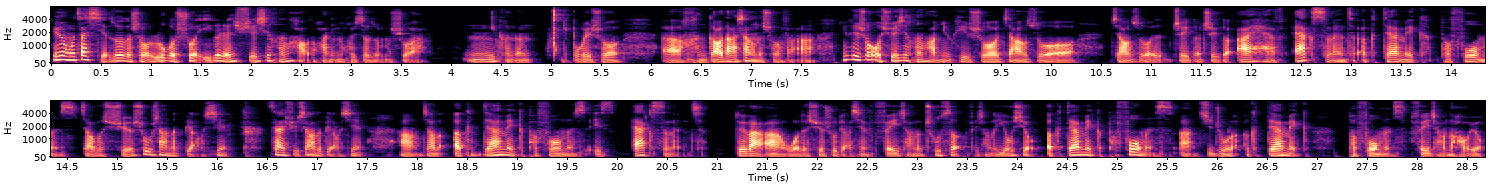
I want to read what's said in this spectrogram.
因为我们在写作的时候，如果说一个人学习很好的话，你们会说怎么说啊？嗯，你可能不会说呃很高大上的说法啊。你可以说我学习很好，你可以说叫做叫做这个这个 I have excellent academic performance，叫做学术上的表现，在学校的表现啊，叫做 academic performance is excellent。对吧？啊，我的学术表现非常的出色，非常的优秀。Academic performance 啊，记住了，academic performance 非常的好用。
